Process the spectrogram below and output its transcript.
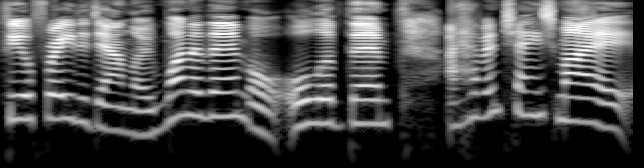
Feel free to download one of them or all of them. I haven't changed my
